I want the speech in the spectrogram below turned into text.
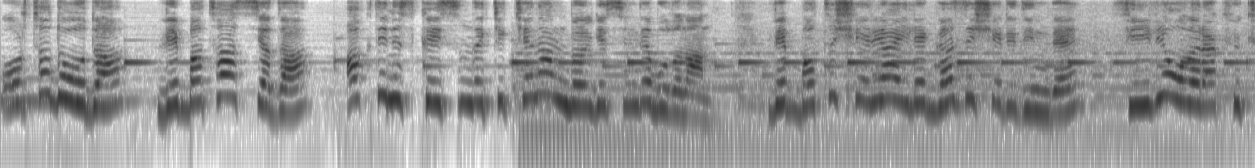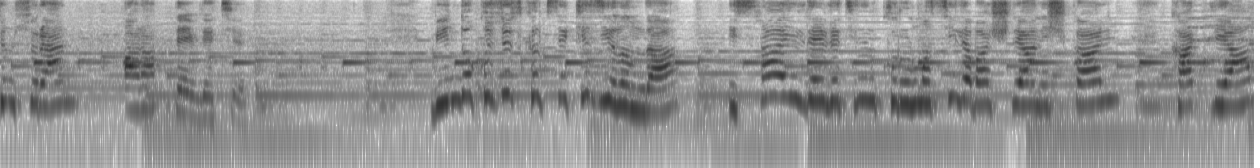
Orta Doğu'da ve Batı Asya'da Akdeniz kıyısındaki Kenan bölgesinde bulunan ve Batı Şeria ile Gazze şeridinde fiili olarak hüküm süren Arap devleti. 1948 yılında İsrail Devleti'nin kurulmasıyla başlayan işgal, katliam,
